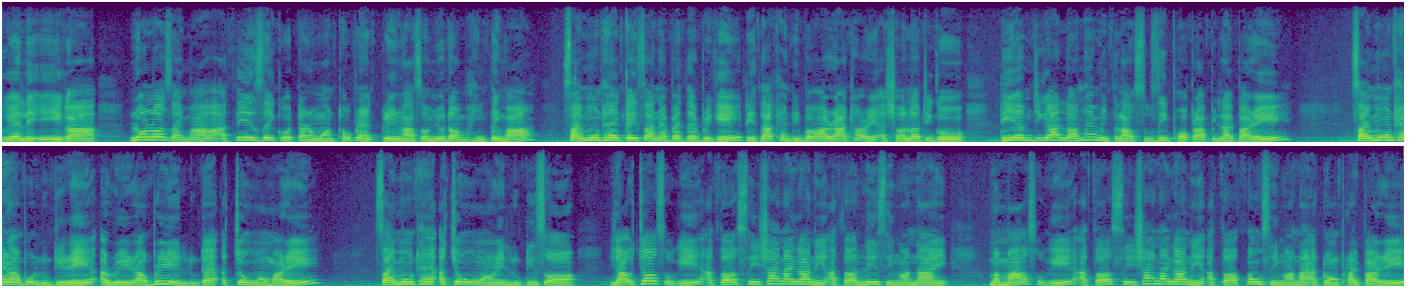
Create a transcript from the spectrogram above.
ULAA ကလောလောဆိုင်မှာအသေးစိတ်ကိုတရဝန်ထုတ်ပြန်ကရင်လာစော်မြို့တော်မဟင်သိမ့်ပါ ဆိုင်မွန်ထန်ကိစ္စနဲ့ပတ်သက်ပြီးကေဒေသခံဒီဘဝရာထရဲ့အရှော်လော်တီကို DMG ကလောင်းနိုင်မင်တလောက်စူးစီးဖော်ပြပြလိုက်ပါတယ်။ဆိုင်မွန်ထန်ရဖို့လူတီးတွေအရေရောင်ပြည်တွေလူတိုင်းအကြုံဝေါင်ပါတယ်။ဆိုင်မွန်ထန်အကြုံဝေါင်တွေလူတီးစော်ယောက်ျော့ဆိုကေအသောဆေရှိုင်းနိုင်ကနေအသောလေးစင်ငါနိုင်မမားဆိုကေအသောဆေရှိုင်းနိုင်ကနေအသောသုံးစင်ငါနိုင်အတောင်ဖရိုက်ပါတယ်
